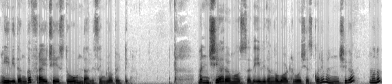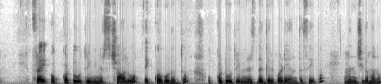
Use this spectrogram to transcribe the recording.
ఈ విధంగా ఫ్రై చేస్తూ ఉండాలి సిమ్లో పెట్టి. మంచి అరమ వస్తుంది. ఈ విధంగా వాటర్ పోసేసుకొని మంచిగా మనం ఫ్రై ఒక్క టూ త్రీ మినిట్స్ చాలు ఎక్కువ కూడొద్దు. ఒక్క టూ త్రీ మినిట్స్ దగ్గరికి పడేంతసేపు మంచిగా మనం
